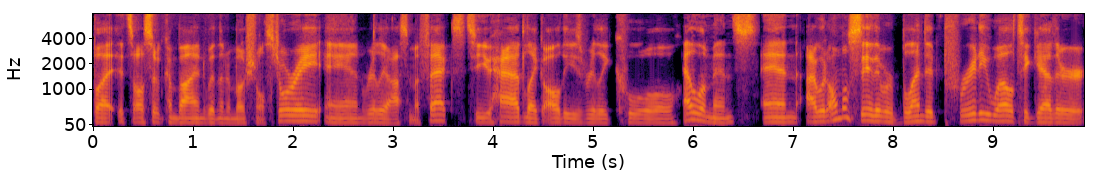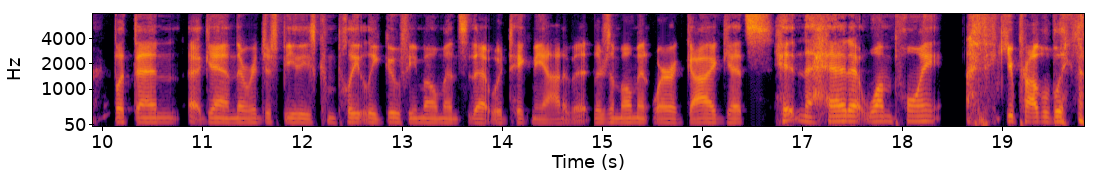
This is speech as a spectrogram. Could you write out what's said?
but it's also combined with an emotional story and really awesome effects. So you had like all these really cool elements, and I would almost say they were blended pretty well together. But then again, there would just be these completely goofy moments that would take me out of it. There's a moment where a guy gets hit in the head at one point I think you probably know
